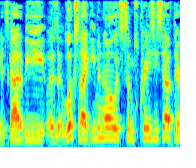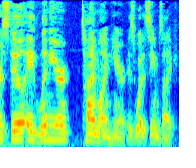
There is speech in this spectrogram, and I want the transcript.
It's got to be as it looks like. Even though it's some crazy stuff, there's still a linear timeline here. Is what it seems like.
